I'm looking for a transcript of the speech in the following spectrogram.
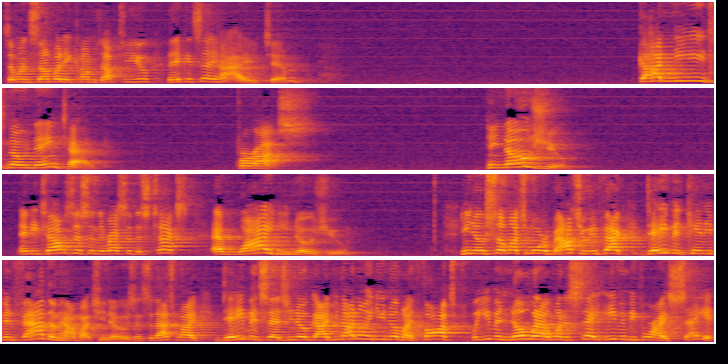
So when somebody comes up to you, they can say, Hi, Tim. God needs no name tag for us. He knows you. And he tells us in the rest of this text of why he knows you. He knows so much more about you. In fact, David can't even fathom how much he knows. And so that's why David says, You know, God, you not only do you know my thoughts, but you even know what I want to say even before I say it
